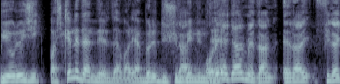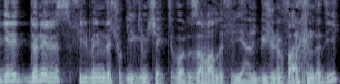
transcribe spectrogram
biyolojik başka nedenleri de var. Yani böyle düşünmenin ya, oraya gelmeden Eray file geri döneriz. Fil benim de çok ilgimi çekti bu arada. Zavallı fil yani gücünün farkında değil.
